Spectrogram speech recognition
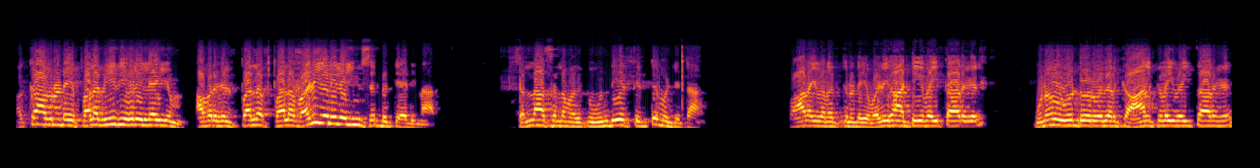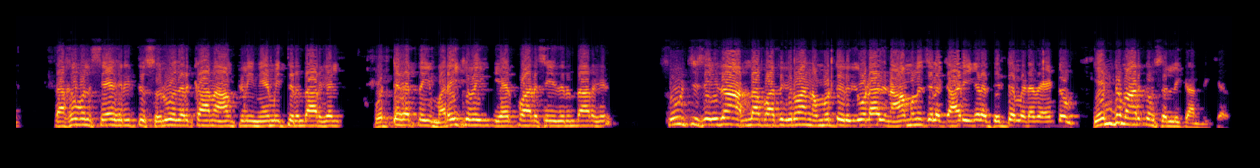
மக்காவினுடைய பல வீதிகளிலேயும் அவர்கள் பல பல வழிகளிலேயும் சென்று தேடினார். செல்லா செல்லம் அதுக்கு முந்தைய திட்டமிட்டுட்டாங்க பாலைவனத்தினுடைய வழிகாட்டியை வைத்தார்கள் உணவு கொண்டு வருவதற்கு ஆட்களை வைத்தார்கள் தகவல் சேகரித்து சொல்வதற்கான ஆட்களை நியமித்திருந்தார்கள் ஒட்டகத்தை மறைக்க வைக்க ஏற்பாடு செய்திருந்தார்கள். சூழ்ச்சி செய்தா அல்லா பாத்துக்கிறோம் நம்மகிட்ட இருக்கக்கூடாது. நாமளும் சில காரியங்களை திட்டமிட வேண்டும் என்று மார்க்கம் சொல்லி காண்பிக்காது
